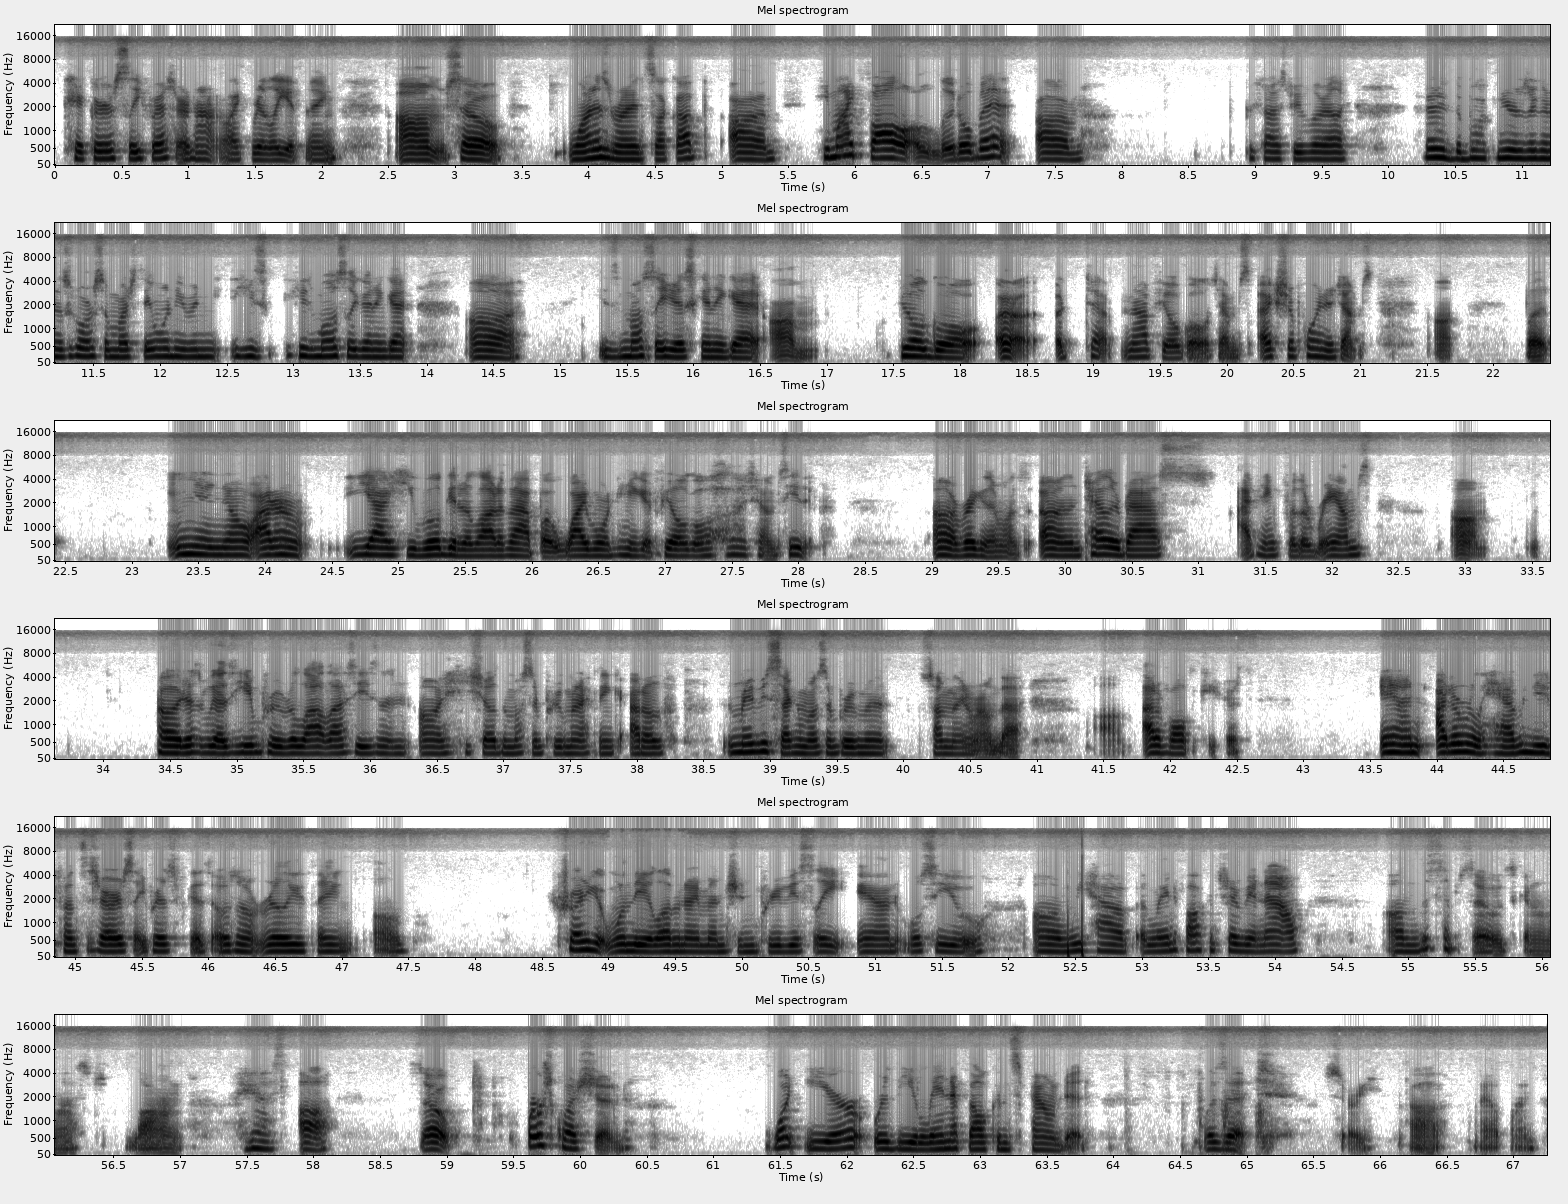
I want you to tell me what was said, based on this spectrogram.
kicker sleepers are not like really a thing. Um, so one is Ryan Succop. Um, he might fall a little bit. Um, because people are like, hey, the Buccaneers are gonna score so much they won't even. He's he's mostly gonna get uh, he's mostly just gonna get um, field goal uh attempt not field goal attempts extra point attempts. Uh, but you know I don't. Yeah, he will get a lot of that, but why won't he get field goal attempts either? Uh, regular ones. Uh, and Tyler Bass, I think for the Rams. Um, uh, just because he improved a lot last season. Uh, he showed the most improvement, I think, out of maybe second most improvement, something around that, um, out of all the kickers. And I don't really have any defensive starters sleepers because those aren't really a thing. Um, try to get one of the 11 I mentioned previously, and we'll see you. Um, we have Atlanta Falcons trivia now. Um, this episode is gonna last long, I guess. Uh, so first question: What year were the Atlanta Falcons founded? Was it? Sorry, uh, my outline.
